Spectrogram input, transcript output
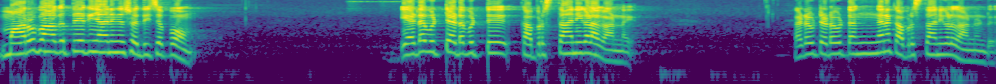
മറുഭാഗത്തേക്ക് ഞാനിങ്ങനെ ശ്രദ്ധിച്ചപ്പോൾ ഇടവിട്ട് ഇടവിട്ട് കബർസ്ഥാനികളാണ് കാണുന്നത് ഇടവിട്ട് ഇടവിട്ട് അങ്ങനെ കബർസ്ഥാനികൾ കാണുന്നുണ്ട്.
